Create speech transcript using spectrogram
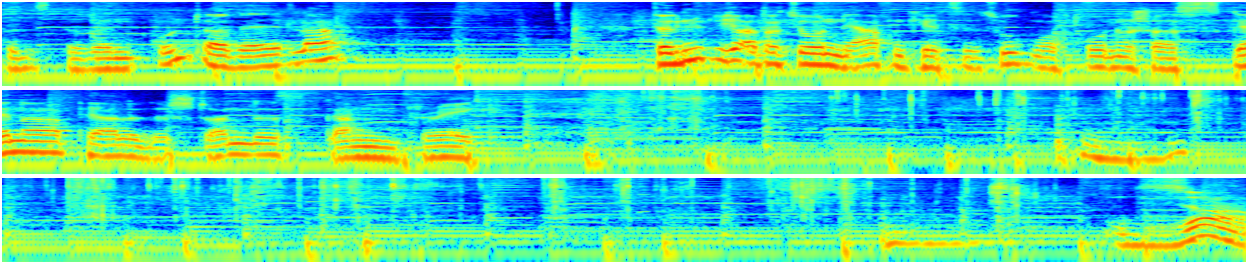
finsteren Unterweltler. Vergnügliche Attraktion, Nervenkitzel, Zug, morphtronischer Scanner, Perle des Standes, Gun So,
